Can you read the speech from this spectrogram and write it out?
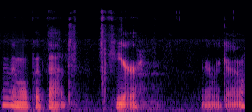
So then we'll put that here. There we go.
